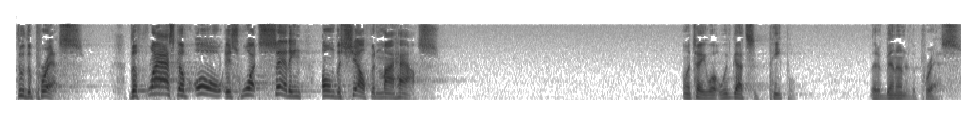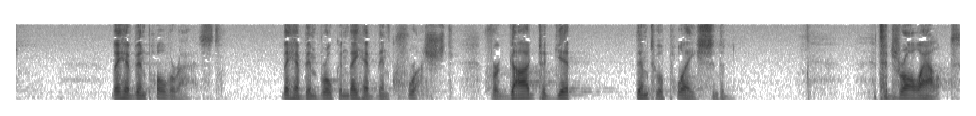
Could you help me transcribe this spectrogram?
through the press. The flask of oil is what's setting on the shelf in my house. I want to tell you what, we've got some people that have been under the press. They have been pulverized. They have been broken. They have been crushed. For God to get them to a place and to, to draw out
